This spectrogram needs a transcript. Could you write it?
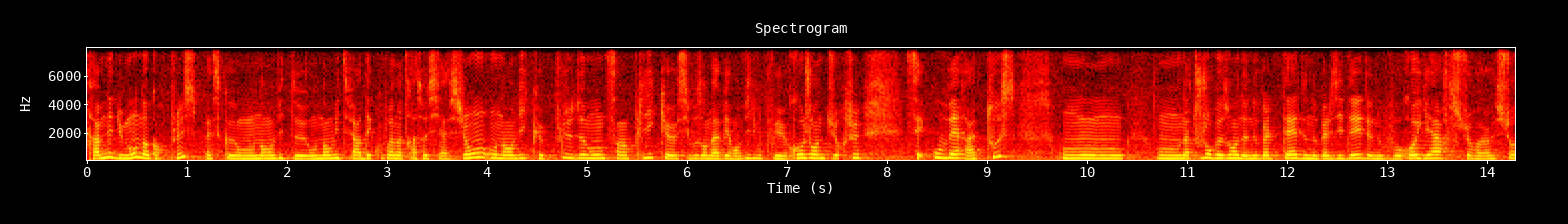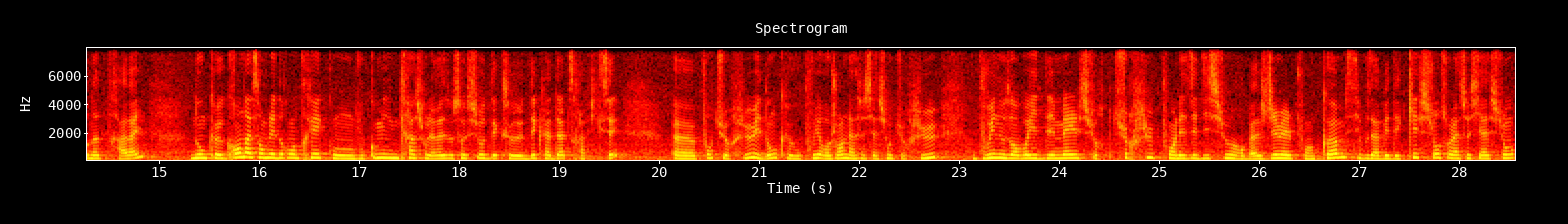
ramener du monde encore plus parce qu'on a, envie de- a envie de faire découvrir notre association, on a envie que plus de monde s'implique. Si vous en avez envie, vous pouvez rejoindre Turfu, c'est ouvert à tous. On, a toujours besoin de nouvelles têtes, de nouvelles idées, de nouveaux regards sur, sur notre travail. Donc, grande assemblée de rentrée qu'on vous communiquera sur les réseaux sociaux dès que la date sera fixée. Euh, pour Turfu. Et donc, euh, vous pouvez rejoindre l'association Turfu. Vous pouvez nous envoyer des mails sur turfu.leséditions.gmail.com si vous avez des questions sur l'association,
